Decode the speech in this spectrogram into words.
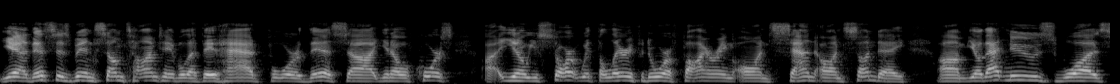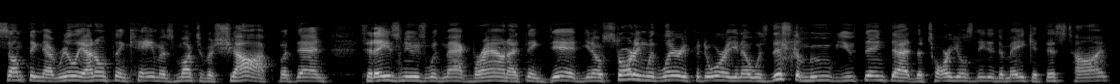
Yeah, this has been some timetable that they've had for this. Uh, you know, of course, uh, you know, you start with the Larry Fedora firing on San- on Sunday. Um, you know, that news was something that really I don't think came as much of a shock. But then today's news with Mack Brown, I think, did. You know, starting with Larry Fedora, you know, was this the move you think that the Tar Heels needed to make at this time,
